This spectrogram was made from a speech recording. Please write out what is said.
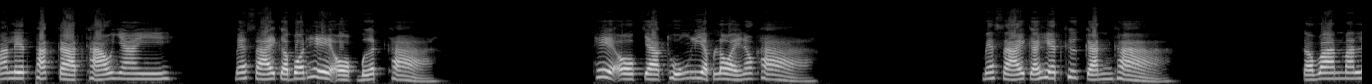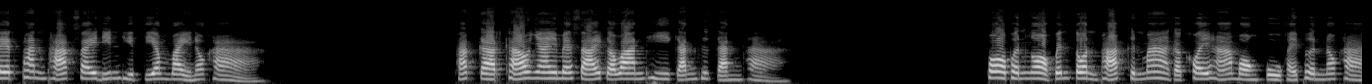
มเมล็ดผักกาดขาวใหญ่ แม่สายก็บ่เทออกเบิดค่ะ เทออกจากถุงเรียบร้อยเนาะค่ะ แม่สายก็เฮ็ดคือกันค่ะก็หว่านมเมล็ดพันธุ์ผักใส่ดินที่เตรียมไว้เนาะค่ะผักกาดขาวใหญ่แม่สายก็หว่านทีกันคือกันค่ะพ่อเพิ่นงอกเป็นต้นผักขึ้นมาก็ค่อยหามองปลูกให้เพิ่นเนาะค่ะ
